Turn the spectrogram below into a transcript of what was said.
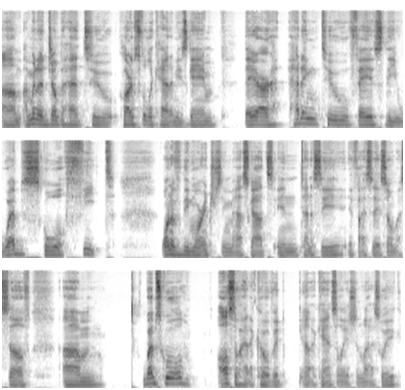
um, I'm going to jump ahead to Clarksville Academy's game. They are heading to face the Webb School Feet, one of the more interesting mascots in Tennessee, if I say so myself. Um, Webb School also had a COVID uh, cancellation last week,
